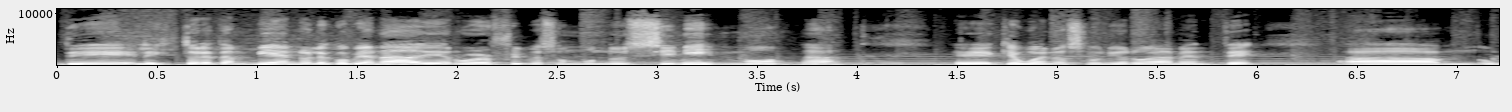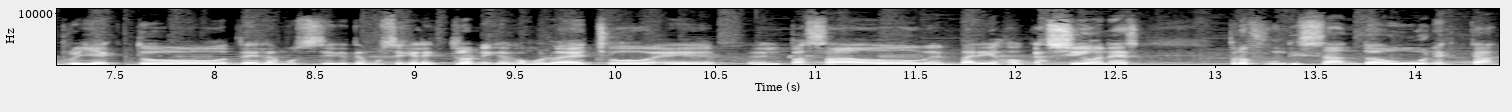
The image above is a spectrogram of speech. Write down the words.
de la historia también, no le copia a nadie, Robert Fripp es un mundo en sí mismo, ¿ah? eh, que bueno, se unió nuevamente a um, un proyecto de, la música, de música electrónica como lo ha hecho eh, en el pasado en varias ocasiones, profundizando aún esta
